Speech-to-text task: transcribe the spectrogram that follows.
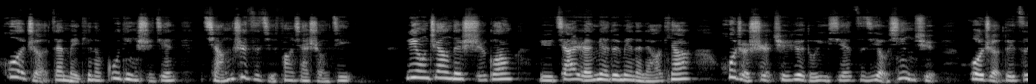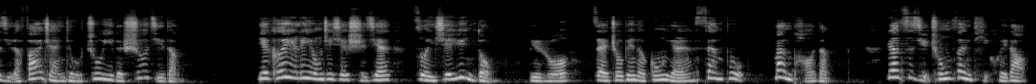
或者在每天的固定时间强制自己放下手机，利用这样的时光与家人面对面的聊天，或者是去阅读一些自己有兴趣或者对自己的发展有助益的书籍等。也可以利用这些时间做一些运动，比如在周边的公园散步、慢跑等，让自己充分体会到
